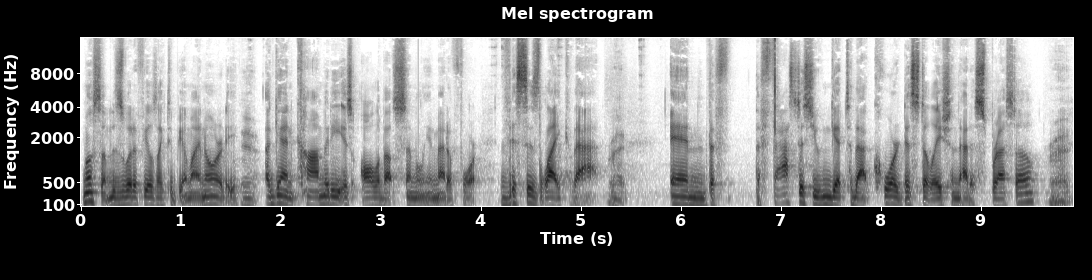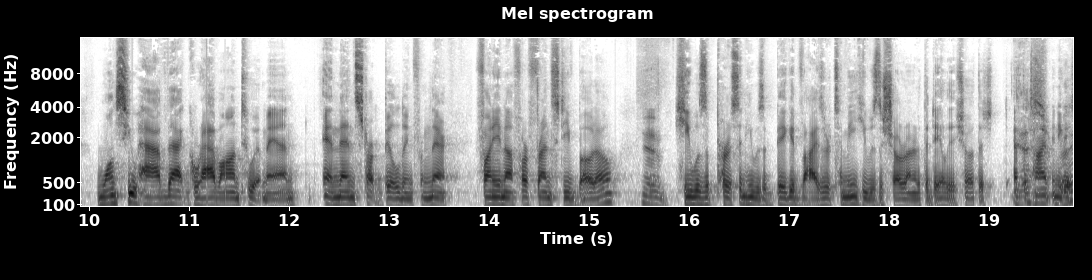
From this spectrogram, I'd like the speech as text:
Muslim. This is what it feels like to be a minority. Yeah. Again, comedy is all about simile and metaphor. This is like that. Right. And the, the fastest you can get to that core distillation, that espresso, Right. once you have that, grab onto it, man, and then start building from there. Funny enough, our friend Steve Bodow, Yeah. he was a person, he was a big advisor to me. He was the showrunner at The Daily Show at the, at the time. And he right.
